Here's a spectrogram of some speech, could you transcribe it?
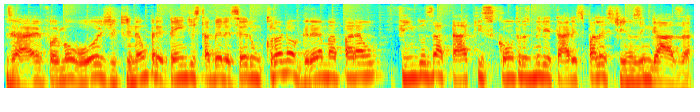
Israel informou hoje que não pretende estabelecer um cronograma para o fim dos ataques contra os militares palestinos em Gaza.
